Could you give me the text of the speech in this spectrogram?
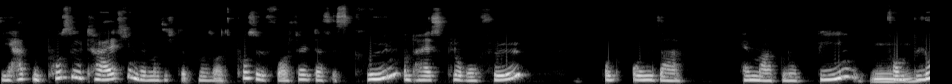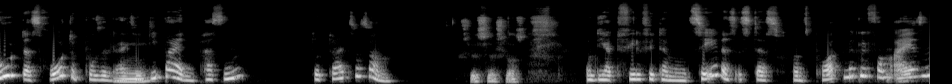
Sie hat ein Puzzleteilchen, wenn man sich das mal so als Puzzle vorstellt, das ist grün und heißt Chlorophyll. Und unser Hämoglobin Mhm. vom Blut, das rote Puzzleteilchen, Mhm. die beiden passen total zusammen. Schlüssel, Schloss. Und die hat viel Vitamin C, das ist das Transportmittel vom Eisen.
